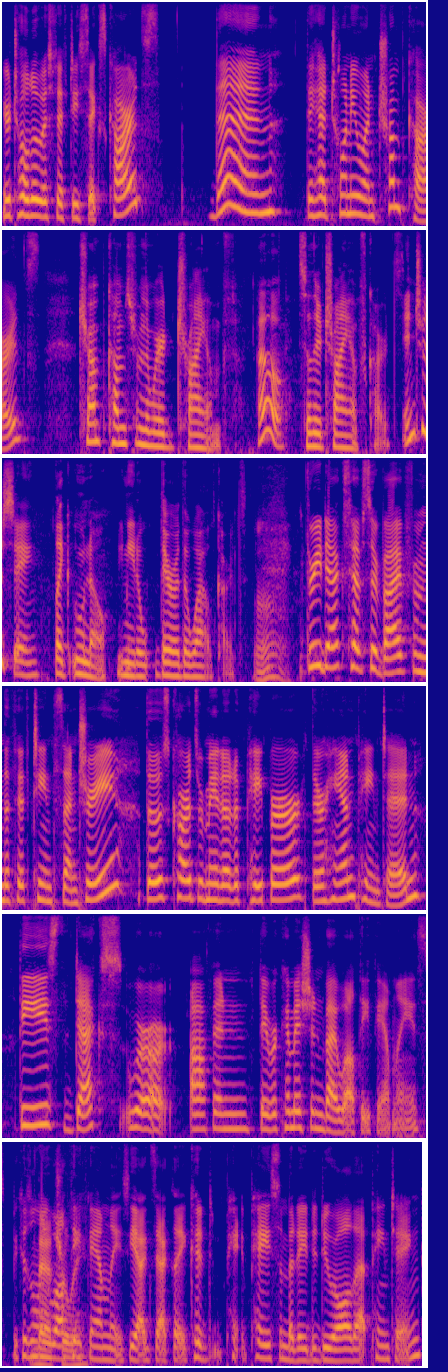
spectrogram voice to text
Your total was 56 cards. Then they had 21 trump cards. Trump comes from the word triumph. Oh, So they're triumph cards. interesting. Like Uno. You need a there are the wild cards. Oh. Three decks have survived from the 15th century. Those cards were made out of paper. They're hand painted. These decks were often they were commissioned by wealthy families because only Naturally. wealthy families, yeah, exactly, could pay, pay somebody to do all that painting.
